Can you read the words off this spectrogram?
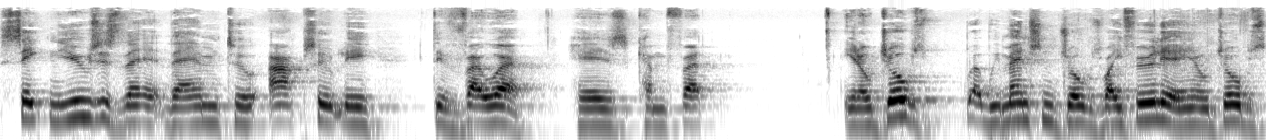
Satan uses the, them to absolutely devour his comfort. You know, Job's, we mentioned Job's wife earlier. You know, Job's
